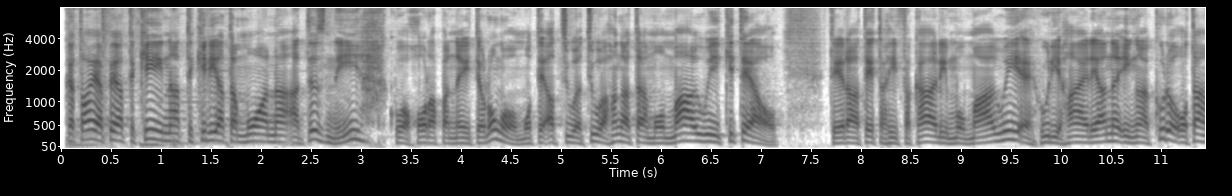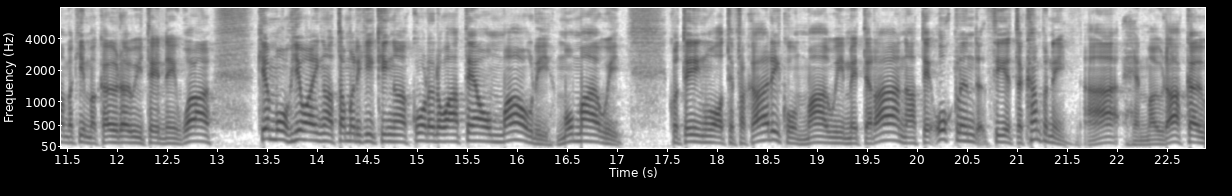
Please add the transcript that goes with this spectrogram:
Ka taea pea te kī nā te kiriata moana a Disney, kua horapa nei te rongo mō te atua tuahangata mō Māui ki te ao. Tērā tētahi whakaari mō Māui e huri haere ana i ngā kura o Tāmaki Makaurau i tēnei wā, kia mōhio ai ngā tamariki ki ngā kōrero a te ao Māori mō Māui. Ko te ingoa o te whakaari ko Māui me te Rā nā te Auckland Theatre Company, ā, he mau rākau,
